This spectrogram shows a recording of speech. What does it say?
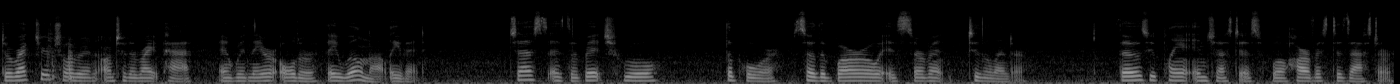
Direct your children onto the right path, and when they are older, they will not leave it. Just as the rich rule the poor, so the borrower is servant to the lender. Those who plant injustice will harvest disaster,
